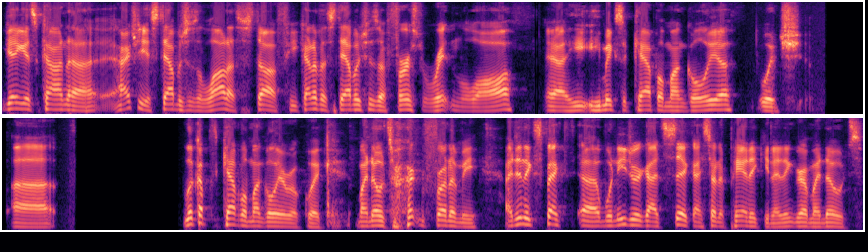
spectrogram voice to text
genghis khan uh, actually establishes a lot of stuff he kind of establishes a first written law uh, he, he makes a capital mongolia which uh, look up the capital of mongolia real quick. My notes aren't in front of me. I didn't expect uh, when Nidra got sick i started panicking. I didn't grab my notes.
